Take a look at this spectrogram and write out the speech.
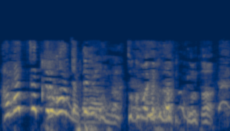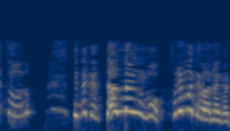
ハマっちゃってるファンだから。もんな。そこまで読んだってことは。そう。で、なんか、だんだんもう、それまではなんか、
